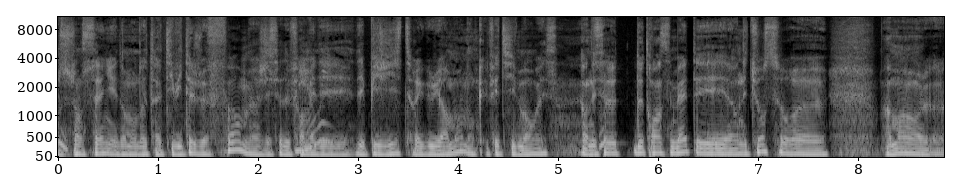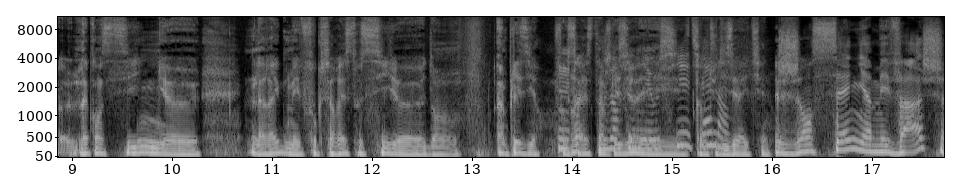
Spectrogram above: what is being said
J'enseigne et dans mon autre activité, je forme. J'essaie de former des, des, pigistes régulièrement. Donc effectivement, ouais, on essaie de, de, transmettre et on est toujours sur euh, vraiment la consigne, euh, la règle, mais il faut que ça reste aussi euh, dans un plaisir. Faut que ça reste Vous un plaisir. Et, aussi, comme tu disais, Étienne. J'enseigne à mes vaches.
